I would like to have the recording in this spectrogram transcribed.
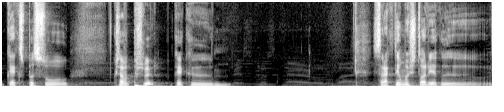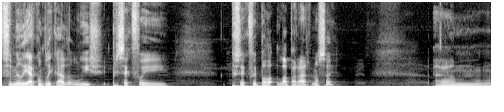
O que é que se passou? Gostava de perceber. O que é que. Será que tem uma história familiar complicada, Luís? Por isso é que foi. Por isso é que foi lá parar? Não sei. Um,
